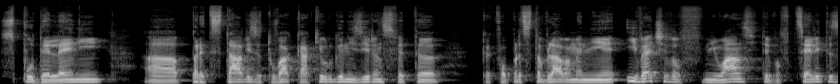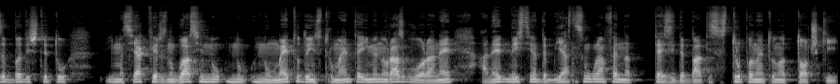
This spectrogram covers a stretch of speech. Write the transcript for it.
споделени а, представи за това как е организиран света, какво представляваме ние и вече в нюансите, в целите за бъдещето има всякакви разногласия, но, но, но метода, инструмента е именно разговор, а не, а не наистина, аз не съм голям фен на тези дебати с трупането на точки,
